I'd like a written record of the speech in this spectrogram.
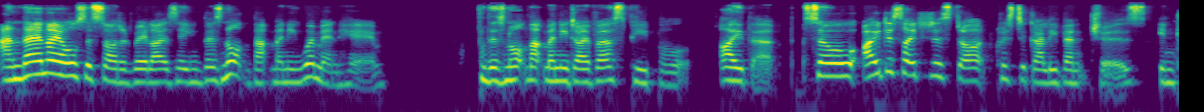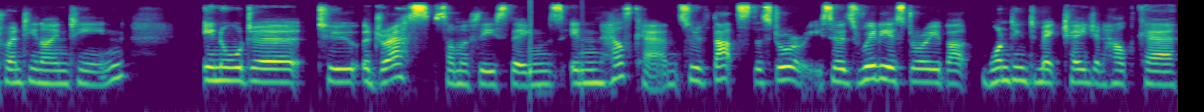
And then I also started realizing there's not that many women here. There's not that many diverse people either. So I decided to start Crista Galli Ventures in 2019 in order to address some of these things in healthcare. And sort of that's the story. So it's really a story about wanting to make change in healthcare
